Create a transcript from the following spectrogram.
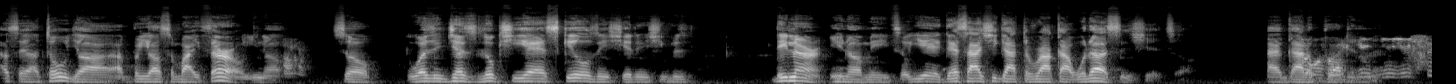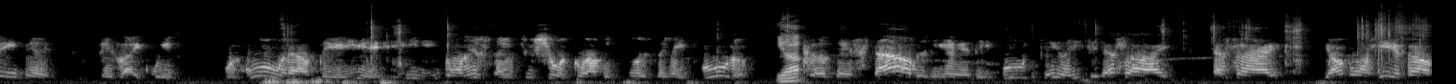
I said, I told y'all, I bring y'all somebody thorough, you know. So it wasn't just look. She had skills and shit, and she was. They learned, you know what I mean. So yeah, that's how she got to rock out with us and shit. So I got So it's put like, it you, you, you see that it's like with when Moore went out there, he, he he's doing his thing. Too short, go out there and do his thing. They booed him Yup. because that style that he had, they booed the day. Like, he said, "That's all right, that's all right. Y'all gonna hear about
